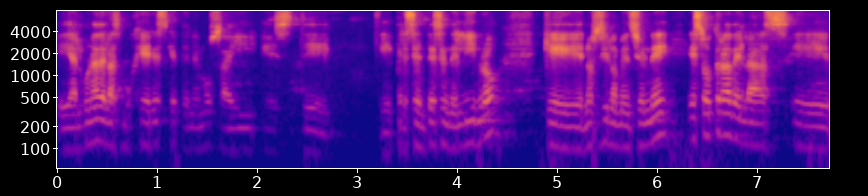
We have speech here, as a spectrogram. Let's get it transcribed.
eh, alguna de las mujeres que tenemos ahí, este, eh, presentes en el libro, que no sé si lo mencioné, es otra de las eh,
